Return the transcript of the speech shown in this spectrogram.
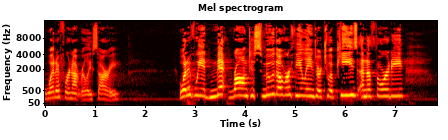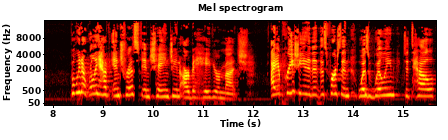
What if we're not really sorry? What if we admit wrong to smooth over feelings or to appease an authority? but we don't really have interest in changing our behavior much. I appreciated that this person was willing to tell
